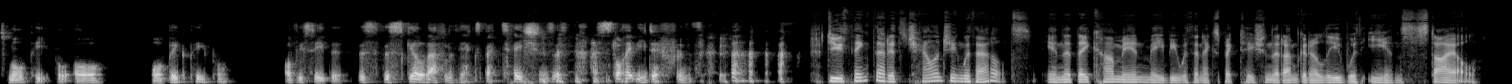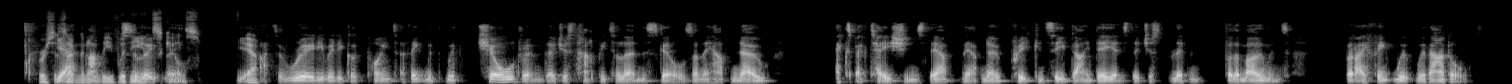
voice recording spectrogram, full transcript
small people or, or big people obviously the, the, the skill level and the expectations are, are slightly different. Do you think that it's challenging with adults in that they come in maybe with an expectation that I'm going to leave with Ian's style versus yeah, I'm going to leave with Ian's skills? Yeah, yeah, that's a really, really good point. I think with, with children, they're just happy to learn the skills and they have no expectations. They have, they have no preconceived ideas. They're just living for the moment. But I think with, with adults,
